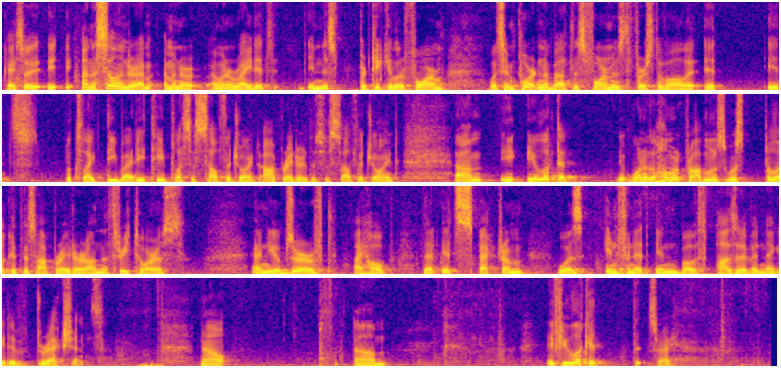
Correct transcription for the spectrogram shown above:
okay, so i i on the cylinder, I'm, I'm gonna, I wanna write it in this particular form. What's important about this form is, first of all, it, it it's, looks like d by dt plus a self-adjoint operator. This is self-adjoint. Um, you, you looked at, one of the homework problems was to look at this operator on the three torus, and you observed, I hope, that its spectrum was infinite in both positive and negative directions. Now, um, if you look at, sorry,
